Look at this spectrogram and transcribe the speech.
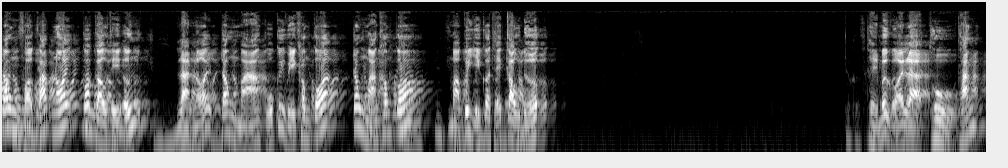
Trong Phật Pháp nói Có cầu thì ứng. Là nói trong mạng của quý vị không có Trong mạng không có Mà quý vị có thể cầu được. thì mới gọi là thù thắng.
